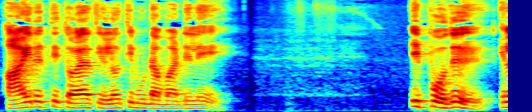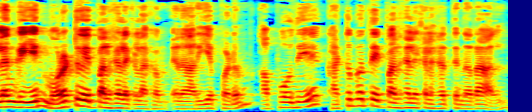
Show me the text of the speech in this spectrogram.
ஆயிரத்தி தொள்ளாயிரத்தி எழுபத்தி மூன்றாம் ஆண்டிலே இப்போது இலங்கையின் மொரட்டுவை பல்கலைக்கழகம் என அறியப்படும் அப்போதைய கட்டுபத்தை பல்கலைக்கழகத்தினரால்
